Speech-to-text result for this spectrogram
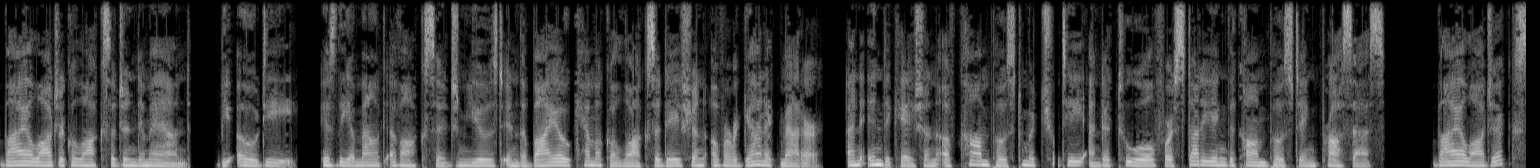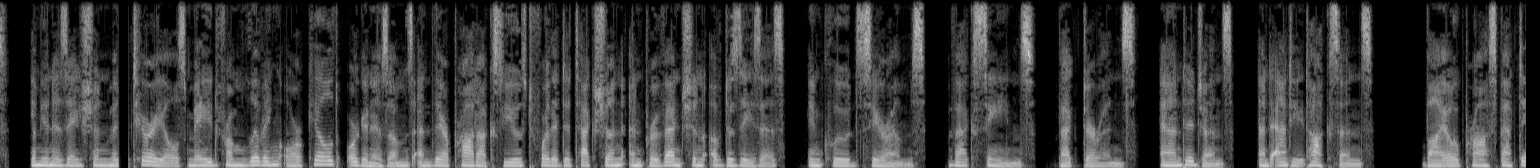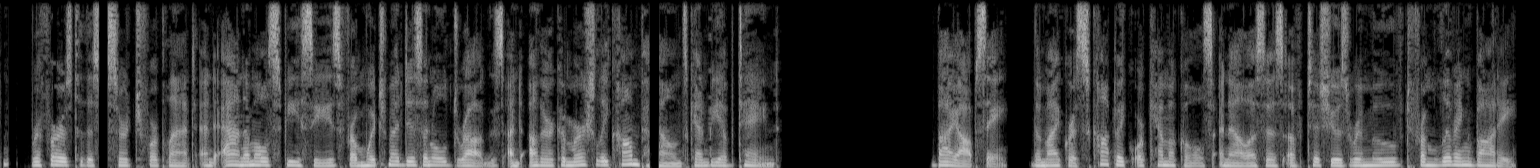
Biological oxygen demand, BOD, is the amount of oxygen used in the biochemical oxidation of organic matter, an indication of compost maturity and a tool for studying the composting process. Biologics, immunization materials made from living or killed organisms and their products used for the detection and prevention of diseases, include serums, vaccines, bacterins, antigens, and antitoxins. Bioprospecting refers to the search for plant and animal species from which medicinal drugs and other commercially compounds can be obtained. Biopsy the microscopic or chemicals analysis of tissues removed from living body.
